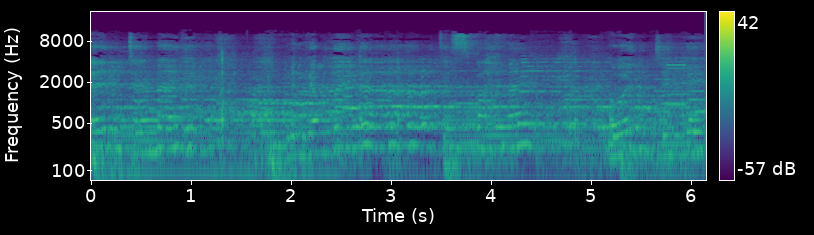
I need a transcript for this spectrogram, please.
أنت ملك من قبل لا تصبح ملك وأنت اللي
